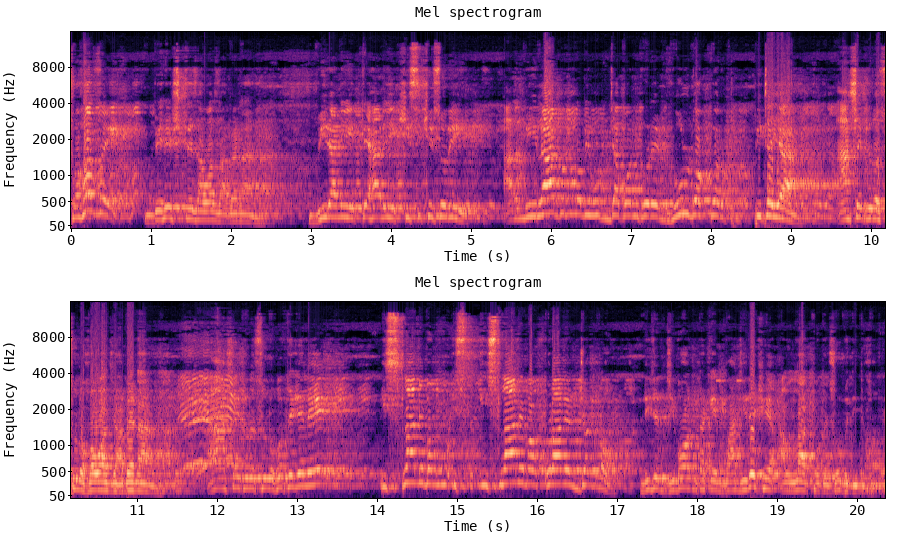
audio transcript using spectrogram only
সহজে বেহেশতে যাওয়া যাবে না। বিরানি, তেহারি খিসি খিচুড়ি আর মিলাদুন্নবী উদযাপন করে ঢুল ডক্কর পিটাইয়া আশেক রসুল হওয়া যাবে না। আশেক রসুল হতে গেলে ইসলাম এবং ইসলাম এবং কোরআনের জন্য নিজের জীবনটাকে বাজি রেখে আল্লাহর পথে সঁপে দিতে হবে।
